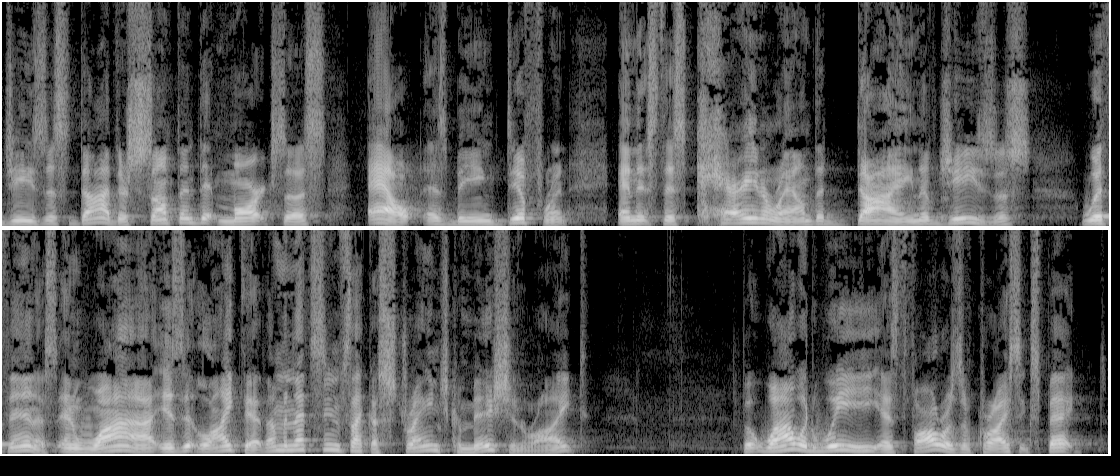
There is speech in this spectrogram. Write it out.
Jesus died. There's something that marks us out as being different, and it's this carrying around the dying of Jesus within us. And why is it like that? I mean, that seems like a strange commission, right? But why would we, as followers of Christ, expect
